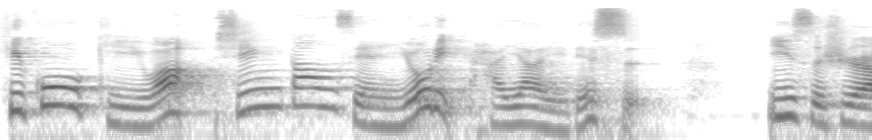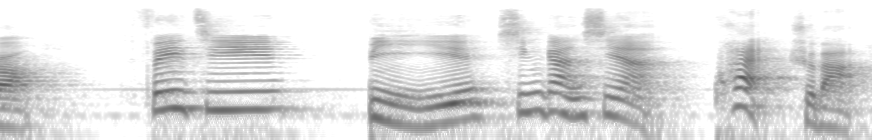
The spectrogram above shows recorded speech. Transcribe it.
飛行機は新幹線より早いです。意思是飞机比新干线快，是吧？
